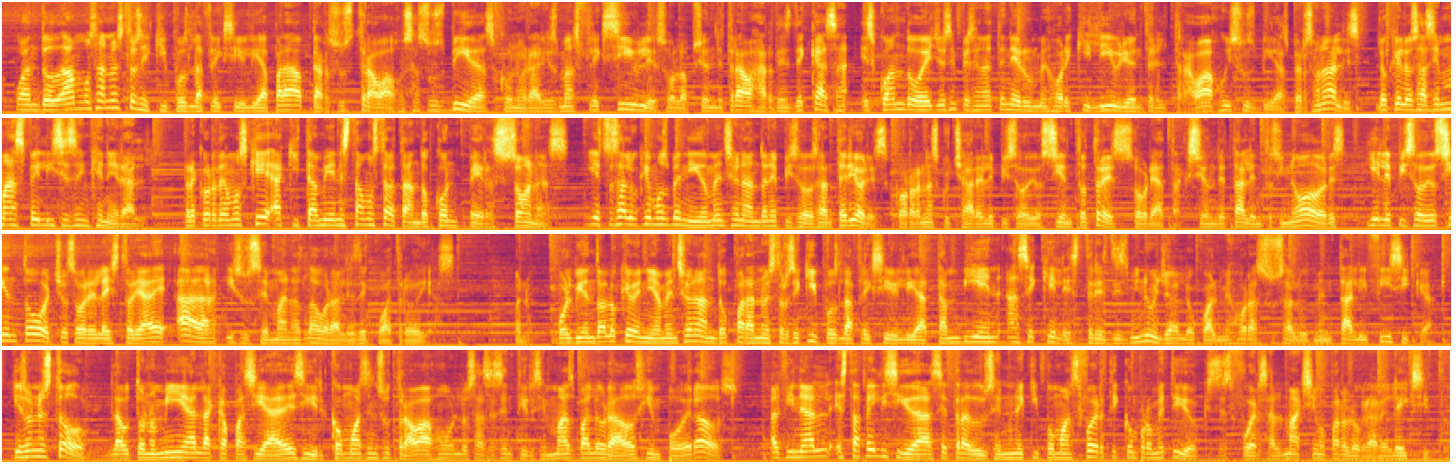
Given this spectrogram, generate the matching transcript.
Cuando damos a nuestros equipos la flexibilidad para adaptar sus trabajos a sus vidas con horarios más flexibles o la opción de trabajar desde casa, es cuando ellos empiezan a tener un mejor equilibrio entre el trabajo y sus vidas personales, lo que los hace más felices en general. Recordemos que aquí también estamos tratando con personas, y esto es algo que hemos venido mencionando en episodios anteriores. Corran a escuchar el episodio 103 sobre atracción de talentos innovadores y el episodio 108 sobre la historia de Ada y sus semanas laborales de cuatro días. Bueno, volviendo a lo que venía mencionando, para nuestros equipos la flexibilidad también hace que el estrés disminuya, lo cual mejora su salud mental y física. Y eso no es todo, la autonomía, la capacidad de decidir cómo hacen su trabajo los hace sentirse más valorados y empoderados. Al final, esta felicidad se traduce en un equipo más fuerte y comprometido que se esfuerza al máximo para lograr el éxito.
